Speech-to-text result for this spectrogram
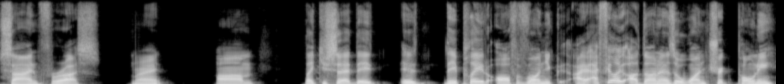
sign for us, right? Um, like you said, they it, they played off of one. I, I feel like Adana is a one trick pony.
